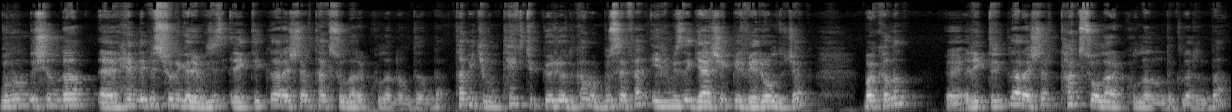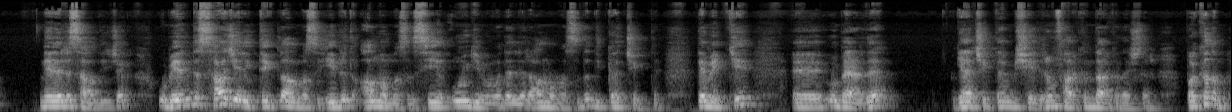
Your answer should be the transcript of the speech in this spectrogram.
Bunun dışında e, hem de biz şunu görebiliriz. Elektrikli araçlar taksi olarak kullanıldığında tabii ki bunu tek tük görüyorduk ama bu sefer elimizde gerçek bir veri olacak. Bakalım e, elektrikli araçlar taksi olarak kullanıldıklarında neleri sağlayacak? Uber'in de sadece elektrikli alması, hibrit almaması, CLU gibi modelleri almaması da dikkat çekti. Demek ki e, Uber'de gerçekten bir şeylerin farkında arkadaşlar. Bakalım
